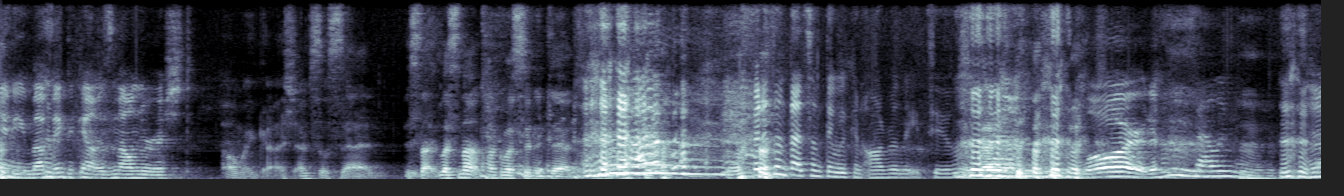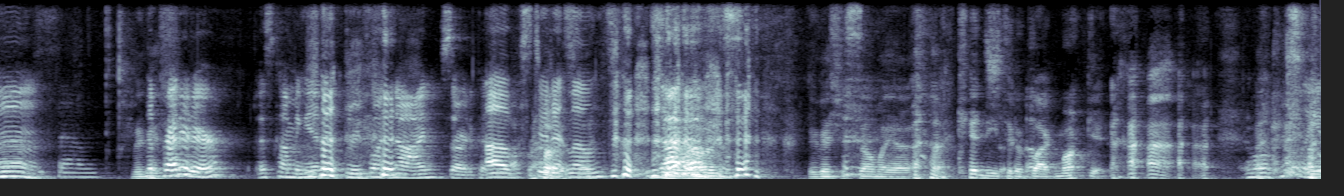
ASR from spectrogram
skinny. My bank account is malnourished. Oh my gosh. I'm so sad. It's not, let's not talk about student debt. but isn't that something we can all relate to? Exactly. Lord. Sally Moon. Mm. to The Predator is coming in at 3.9. Sorry to cut you of off. student That's loans. That Maybe I should sell my uh, kidney to the black market. Well, apparently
